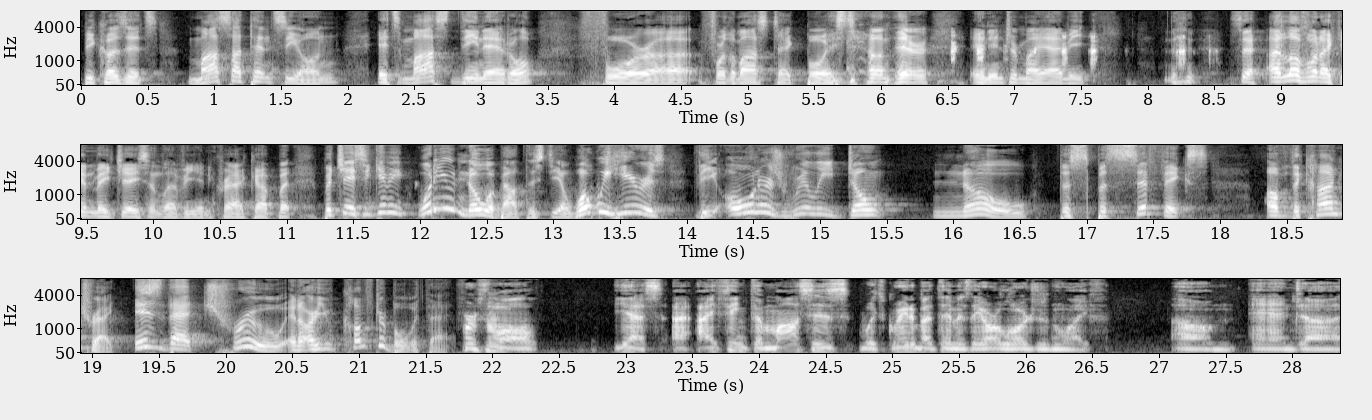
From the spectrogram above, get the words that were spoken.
because it's Mas Atención, it's Mas Dinero for uh, for the Tech boys down there in Inter Miami. so I love when I can make Jason Levien crack up. But but Jason, give me what do you know about this deal? What we hear is the owners really don't know the specifics of the contract. Is that true? And are you comfortable with that? First of all, yes. I, I think the Mases, what's great about them is they are larger than life. Um, and uh,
